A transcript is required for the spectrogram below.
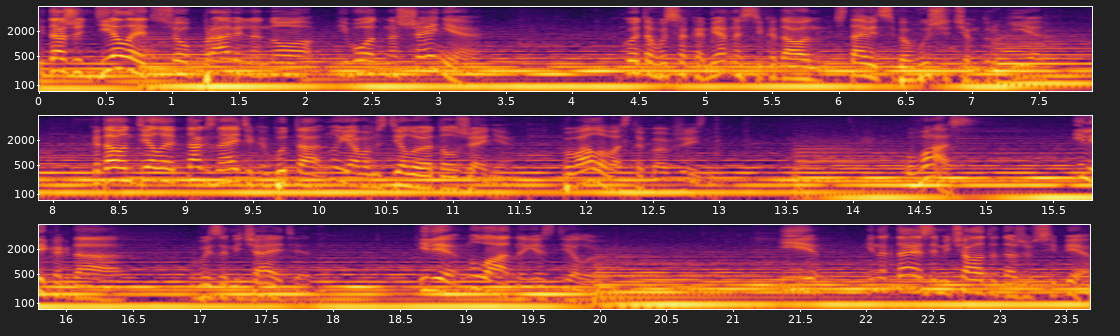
и даже делает все правильно, но его отношение какой-то высокомерности, когда он ставит себя выше, чем другие. Когда он делает так, знаете, как будто, ну, я вам сделаю одолжение. Бывало у вас такое в жизни? У вас. Или когда вы замечаете это. Или, ну ладно, я сделаю. И иногда я замечал это даже в себе.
